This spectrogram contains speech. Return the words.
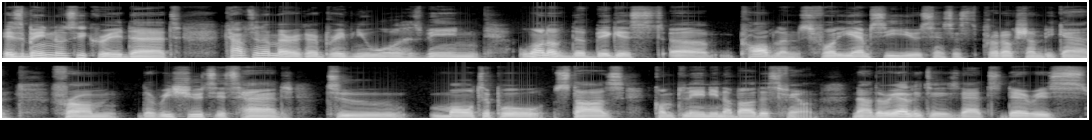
It's been no secret that Captain America Brave New World has been one of the biggest uh, problems for the MCU since its production began. From the reshoots it's had to multiple stars complaining about this film. Now, the reality is that there is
